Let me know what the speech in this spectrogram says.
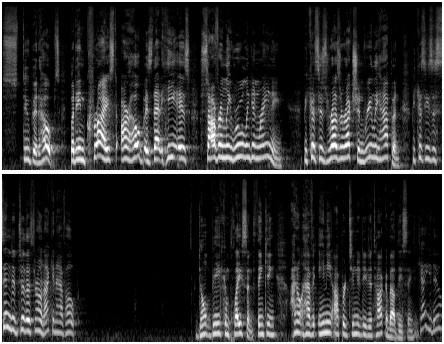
stupid hopes. But in Christ, our hope is that He is sovereignly ruling and reigning because His resurrection really happened, because He's ascended to the throne. I can have hope. Don't be complacent, thinking, I don't have any opportunity to talk about these things. Yeah, you do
